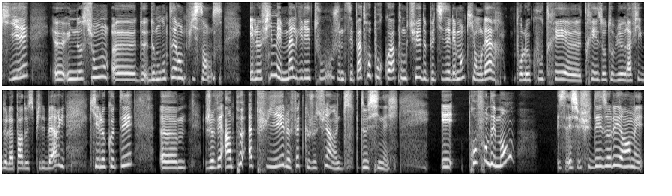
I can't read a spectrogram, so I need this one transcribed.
qui est euh, une notion euh, de, de montée en puissance. Et le film est malgré tout, je ne sais pas trop pourquoi, ponctué de petits éléments qui ont l'air, pour le coup, très très autobiographique de la part de Spielberg, qui est le côté, je vais un peu appuyer le fait que je suis un geek de ciné. Et profondément, je suis désolée, hein, mais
